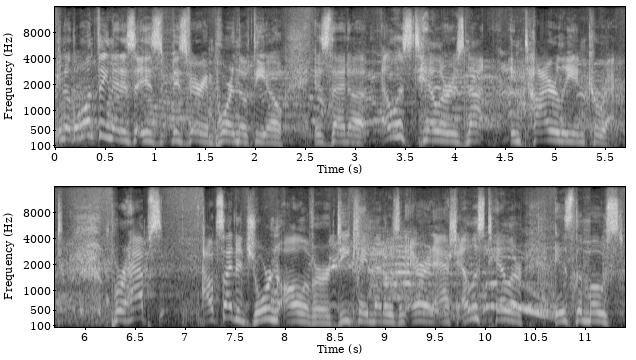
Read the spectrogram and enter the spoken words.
You know, the one thing that is, is, is very important, though, Theo, is that uh, Ellis Taylor is not entirely incorrect. Perhaps outside of Jordan Oliver, DK Meadows, and Aaron Ash, Ellis Taylor is the most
